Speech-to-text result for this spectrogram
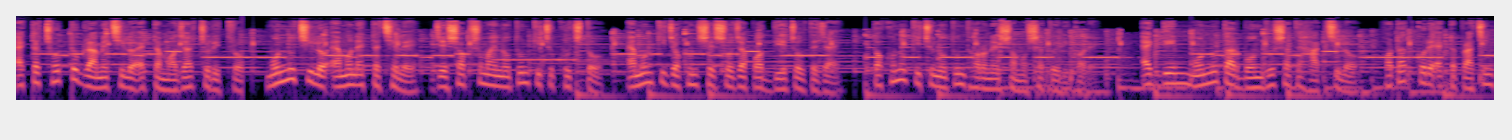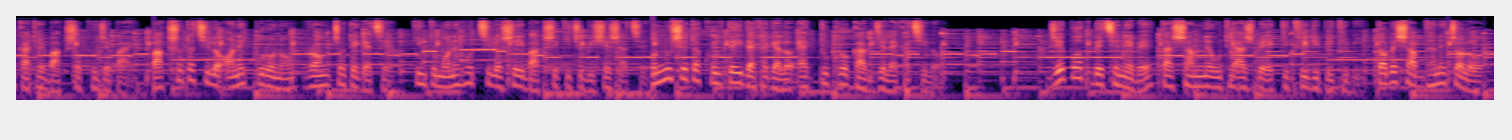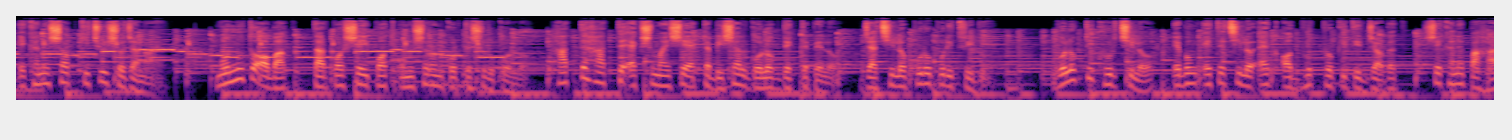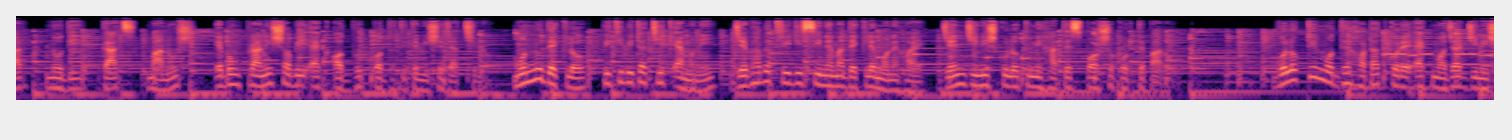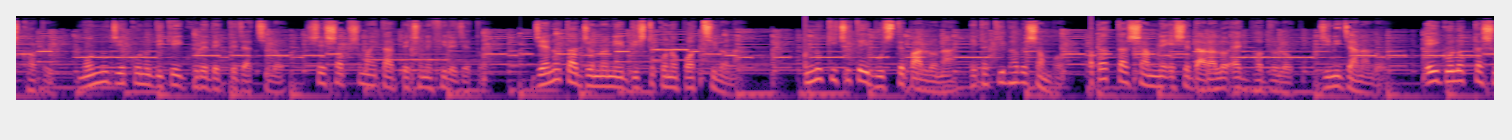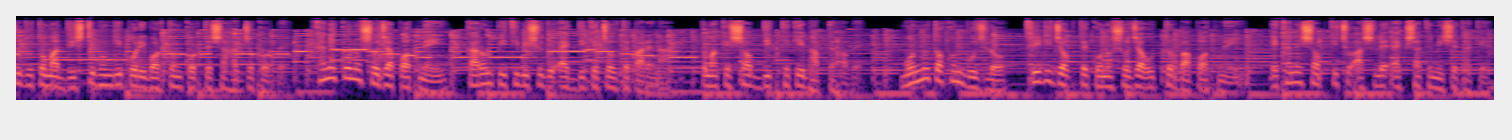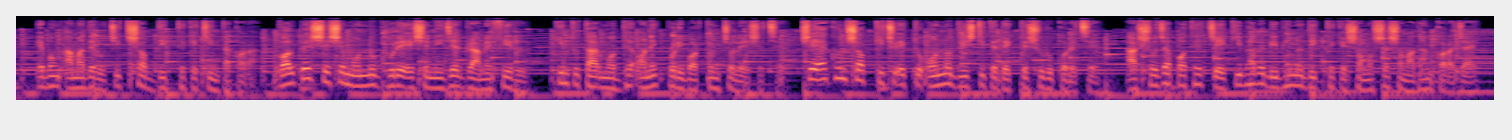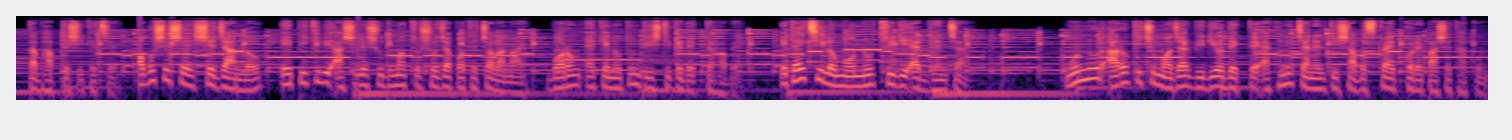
একটা ছোট্ট গ্রামে ছিল একটা মজার চরিত্র। মন্নু ছিল এমন একটা ছেলে যে সবসময় নতুন কিছু খুঁজত, এমনকি যখন সে সোজা পথ দিয়ে চলতে যায়, তখনও কিছু নতুন ধরনের সমস্যা তৈরি করে। একদিন মন্নু তার বন্ধুর সাথে হাঁটছিল, হঠাৎ করে একটা প্রাচীন কাঠের বাক্স খুঁজে পায়। বাক্সটা ছিল অনেক পুরনো, রং চটে গেছে, কিন্তু মনে হচ্ছিল সেই বাক্সে কিছু বিশেষ আছে। মন্নু সেটা খুলতেই দেখা গেল এক টুকরো কাগজে লেখা ছিল। যে পথ বেছে নেবে, তার সামনে উঠে আসবে একটি থ্রিডি পৃথিবী। তবে সাবধানে চলো, এখানে সব কিছুই সোজা নয়। মন্নু তো অবাক, তারপর সেই পথ অনুসরণ করতে শুরু করল। হাঁটতে হাঁটতে একসময় সে একটা বিশাল গোলক দেখতে পেল, যা ছিল পুরোপুরি থ্রিডি। গোলকটি ঘুরছিল এবং এতে ছিল এক অদ্ভুত প্রকৃতির জগৎ, সেখানে পাহাড়, নদী, গাছ, মানুষ এবং প্রাণী সবই এক অদ্ভুত পদ্ধতিতে মিশে যাচ্ছিল। মন্নু দেখল, পৃথিবীটা ঠিক এমনই, যেভাবে থ্রিডি সিনেমা দেখলে মনে হয়, যেন জিনিসগুলো তুমি হাতে স্পর্শ করতে পারো। গোলকটির মধ্যে হঠাৎ করে এক মজার জিনিস ঘটল। মন্নু যে কোনো দিকেই ঘুরে দেখতে যাচ্ছিল, সে সবসময় তার পেছনে ফিরে যেত। যেন তার জন্য নির্দিষ্ট কোনো পথ ছিল না। অন্য কিছুতেই বুঝতে পারল না এটা কীভাবে সম্ভব। হঠাৎ তার সামনে এসে দাঁড়াল এক ভদ্রলোক, যিনি জানালো, এই গোলকটা শুধু তোমার দৃষ্টিভঙ্গি পরিবর্তন করতে সাহায্য করবে। এখানে কোনো সোজা পথ নেই, কারণ পৃথিবী শুধু একদিকে চলতে পারে না, তোমাকে সব দিক থেকেই ভাবতে হবে। মন্নু তখন বুঝল, থ্রিডি জগতে কোনো সোজা উত্তর বা পথ নেই, এখানে সবকিছু আসলে একসাথে মিশে থাকে, এবং আমাদের উচিত সব দিক থেকে চিন্তা করা। গল্পের শেষে মন্নু ঘুরে এসে নিজের গ্রামে ফিরল কিন্তু তার মধ্যে অনেক পরিবর্তন চলে এসেছে। সে এখন সবকিছু একটু অন্য দৃষ্টিতে দেখতে শুরু করেছে, আর সোজা পথের চেয়ে কীভাবে বিভিন্ন দিক থেকে সমস্যা সমাধান করা যায়, তা ভাবতে শিখেছে। অবশেষে সে জানল এই পৃথিবী আসলে শুধুমাত্র সোজা পথে চলা নয়, বরং একে নতুন দৃষ্টিতে দেখতে হবে। এটাই ছিল মন্নুর থ্রিডি অ্যাডভেঞ্চার। মুন্নুর আরও কিছু মজার ভিডিও দেখতে এখনই চ্যানেলটি সাবস্ক্রাইব করে পাশে থাকুন।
